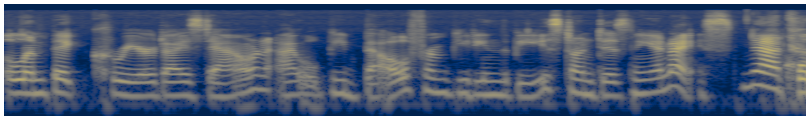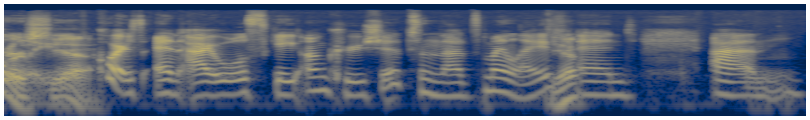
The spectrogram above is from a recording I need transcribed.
Olympic career dies down, I will be Belle from Beauty and the Beast on Disney on Ice. Naturally. of course, yeah. Of course. And I will skate on cruise ships, and that's my life. Yep. And, um,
